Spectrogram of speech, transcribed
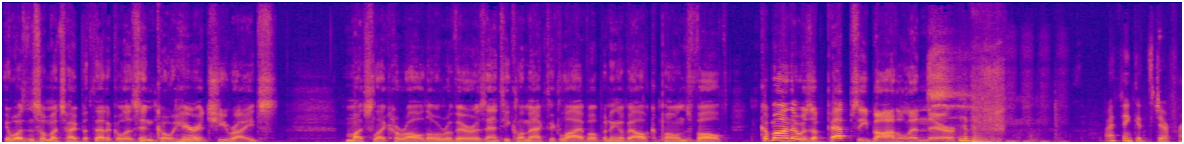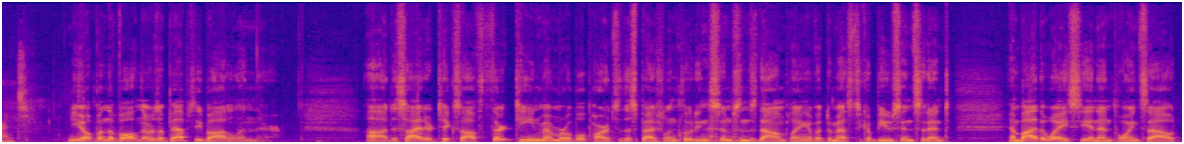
It wasn't so much hypothetical as incoherent, she writes. Much like Geraldo Rivera's anticlimactic live opening of Al Capone's vault. Come on, there was a Pepsi bottle in there. I think it's different. You opened the vault and there was a Pepsi bottle in there. Uh, Decider ticks off 13 memorable parts of the special, including Simpson's downplaying of a domestic abuse incident. And by the way, CNN points out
